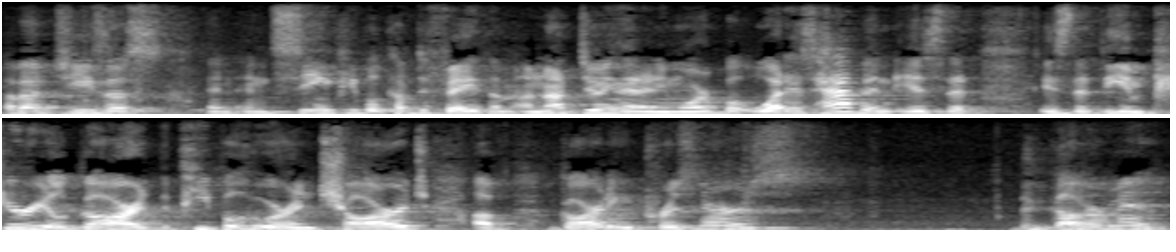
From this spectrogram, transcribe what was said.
about Jesus and, and seeing people come to faith. I'm, I'm not doing that anymore. But what has happened is that, is that the imperial guard, the people who are in charge of guarding prisoners, the government,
